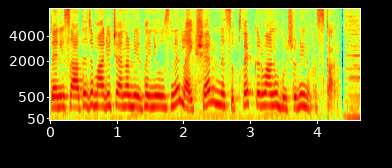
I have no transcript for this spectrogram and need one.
તેની સાથે જ મારી ચેનલ નિર્ભય ન્યૂઝને લાઇક શેર અને સબસ્ક્રાઇબ કરવાનું ભૂલશો નહીં. નમસ્કાર.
